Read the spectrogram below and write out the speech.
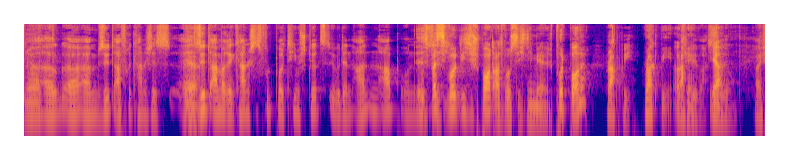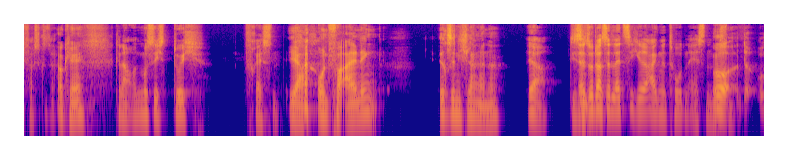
ja. Äh, äh, ähm, südafrikanisches, äh, Ja. südamerikanisches Footballteam stürzt über den Anden ab und muss was, ich wollte, die Sportart wusste ich nicht mehr. Football? Rugby. Rugby, okay. Rugby war es. ja, Habe ich fast gesagt. okay. Genau, und muss sich durchfressen. Ja, und vor allen Dingen irrsinnig lange, ne? Ja. Die ja, so dass sie letztlich ihre eigenen Toten essen müssen. Oh, oh,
